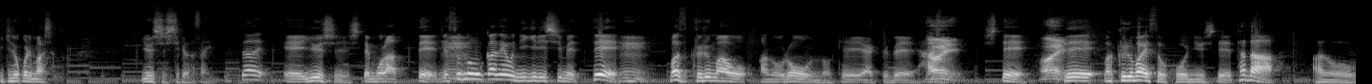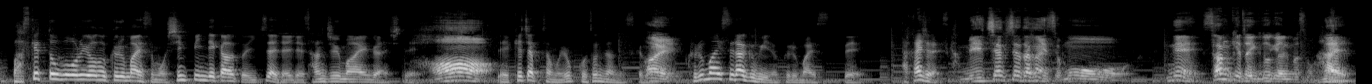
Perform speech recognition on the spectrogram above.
生き残りましたと。融資してください。で、えー融資してもらって、で、うんそのお金を握りしめて、うん。まず車を、あの、ローンの契約で、はい。して、はい。で、まあ、車椅子を購入して、ただ、あの、バスケットボール用の車椅子も新品で買うと1台大体30万円ぐらいして、はで、ケチャップさんもよくご存知なんですけど、はい車椅子ラグビーの車椅子って高いじゃないですあ。か。めちゃくちゃ高いんですよ。もう、ね、3桁行く時ありますもんね。はい。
